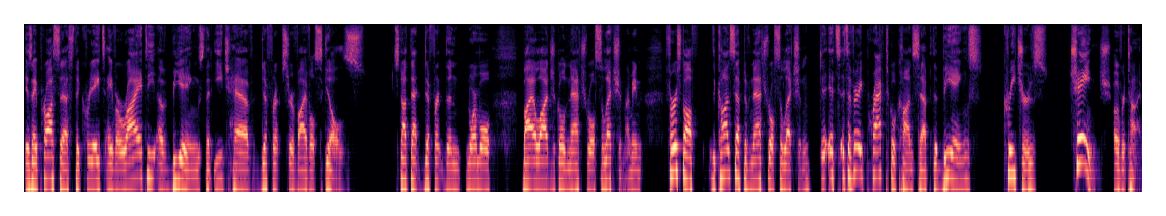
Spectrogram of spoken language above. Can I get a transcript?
is a process that creates a variety of beings that each have different survival skills. It's not that different than normal biological natural selection. I mean, first off, the concept of natural selection, it's, it's a very practical concept that beings, creatures change over time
